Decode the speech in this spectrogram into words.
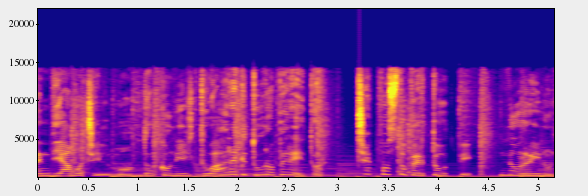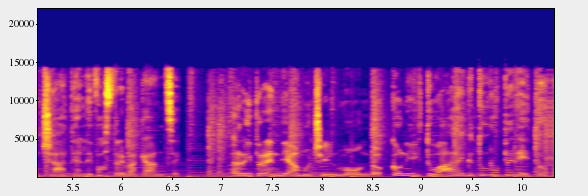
Riprendiamoci il mondo con il Tuareg Tour Operator. C'è posto per tutti. Non rinunciate alle vostre vacanze. Riprendiamoci il mondo con il Tuareg Tour Operator.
